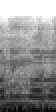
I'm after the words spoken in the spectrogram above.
शुरुआत हो गई है गुड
